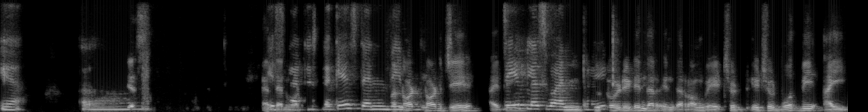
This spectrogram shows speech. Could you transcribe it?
yeah. Uh, Yes. And if then that what? is the case, then But we not not J. I J plus one, you right? told it in the in the wrong way. It should it should both be I.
